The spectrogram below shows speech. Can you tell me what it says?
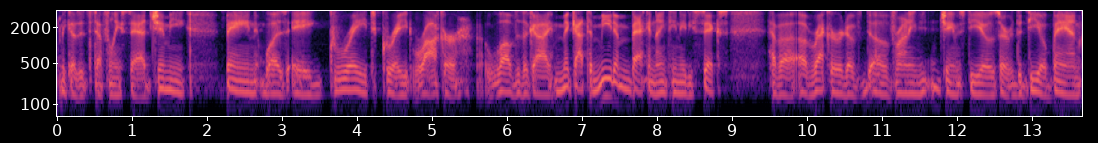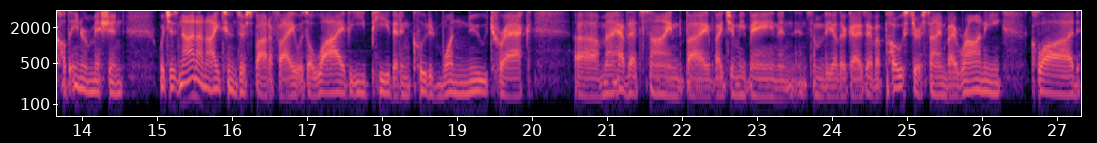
because it's definitely sad. Jimmy Bain was a great, great rocker. Loved the guy. Got to meet him back in 1986 have a, a record of, of Ronnie James Dio's or the Dio band called Intermission, which is not on iTunes or Spotify. It was a live EP that included one new track. Um, I have that signed by by Jimmy Bain and, and some of the other guys. I have a poster signed by Ronnie, Claude,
